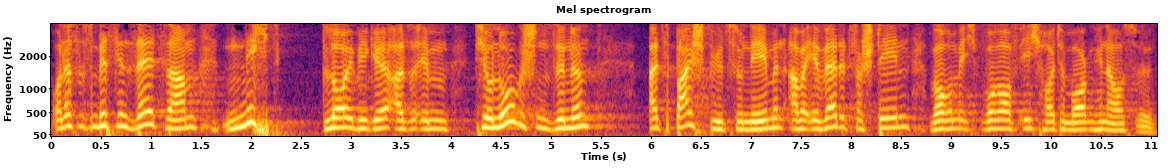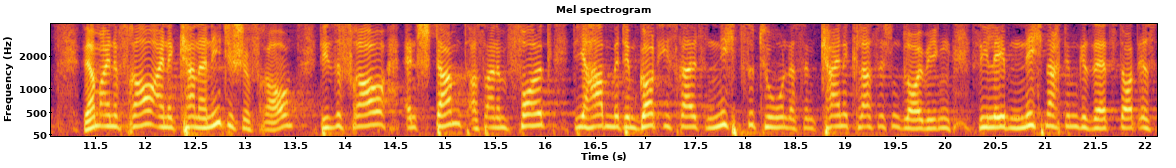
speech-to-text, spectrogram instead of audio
Und das ist ein bisschen seltsam. Nichtgläubige, also im theologischen Sinne, als Beispiel zu nehmen, aber ihr werdet verstehen, warum ich, worauf ich heute Morgen hinaus will. Wir haben eine Frau, eine kananitische Frau. Diese Frau entstammt aus einem Volk, die haben mit dem Gott Israels nichts zu tun. Das sind keine klassischen Gläubigen. Sie leben nicht nach dem Gesetz. Dort ist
